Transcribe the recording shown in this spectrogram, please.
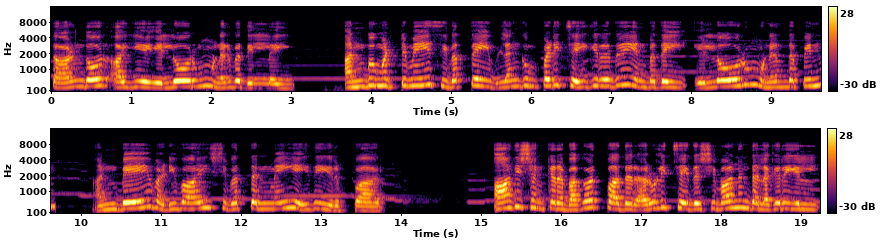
தாழ்ந்தோர் ஆகிய எல்லோரும் உணர்வதில்லை. அன்பு மட்டுமே சிவத்தை விளங்கும்படி செய்கிறது என்பதை எல்லோரும் உணர்ந்த பின் அன்பே வடிவாய் சிவத்தன்மை எய்தியிருப்பார். ஆதிசங்கர பகவத்பாதர் அருளி செய்த சிவானந்த லகரியில்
